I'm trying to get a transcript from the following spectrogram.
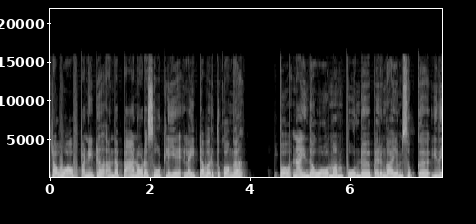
ஸ்டவ் ஆஃப் பண்ணிவிட்டு அந்த பேனோட சூட்லேயே லைட்டாக வறுத்துக்கோங்க. இப்போது நான் இந்த ஓமம் பூண்டு பெருங்காயம் சுக்கு இது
